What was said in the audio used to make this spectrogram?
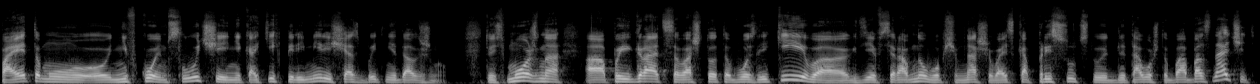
Поэтому ни в коем случае никаких перемирий сейчас быть не должно. То есть можно а, поиграться во что-то возле Киева, где все равно, в общем, наши войска присутствуют для того, чтобы обозначить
